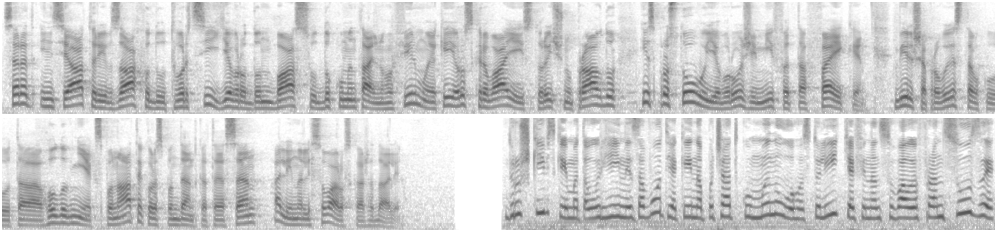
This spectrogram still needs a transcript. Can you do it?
Серед ініціаторів заходу творці Євродонбасу документального фільму, який розкриває історичну правду і спростовує ворожі міфи та фейки. Більше про виставку та головні експонати кореспондентка ТСН Аліна Лісова розкаже далі. Дружківський металургійний завод, який на початку минулого століття фінансували французи.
